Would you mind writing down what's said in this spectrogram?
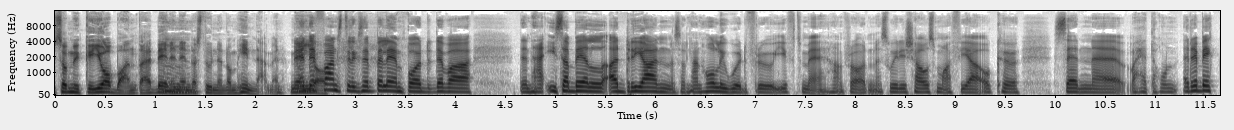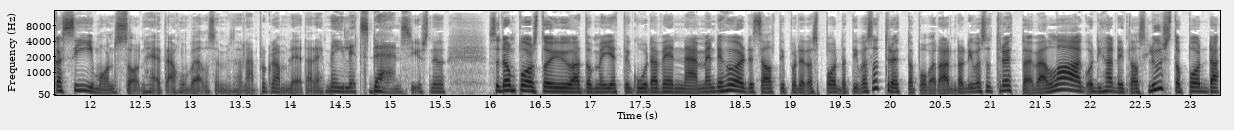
Så mycket jobb antar jag det är den enda stunden de hinner. Men, men, Men det ja. fanns till exempel en podd, det var den här Isabelle Adrian, sån här Hollywoodfru, gift med han från Swedish House Mafia och eh, sen, eh, vad heter hon, Rebecca Simonsson heter hon väl som är sån här programledare med i Let's Dance just nu. Så de påstår ju att de är jättegoda vänner men det hördes alltid på deras podd att de var så trötta på varandra, de var så trötta överlag och de hade inte alls lust att podda.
